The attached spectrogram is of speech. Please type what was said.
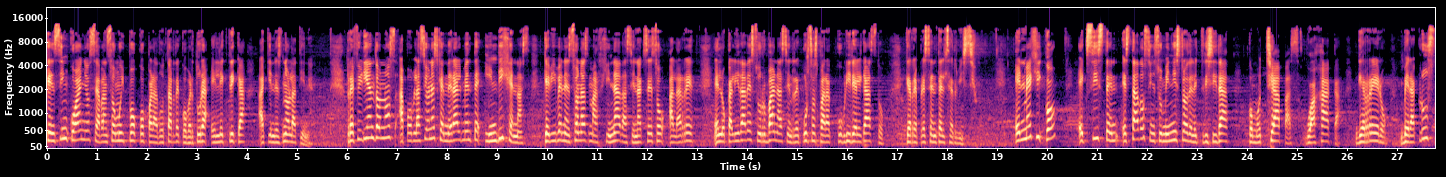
que en cinco años se avanzó muy poco para dotar de cobertura eléctrica a quienes no la tienen refiriéndonos a poblaciones generalmente indígenas que viven en zonas marginadas sin acceso a la red, en localidades urbanas sin recursos para cubrir el gasto que representa el servicio. En México existen estados sin suministro de electricidad como Chiapas, Oaxaca, Guerrero, Veracruz,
